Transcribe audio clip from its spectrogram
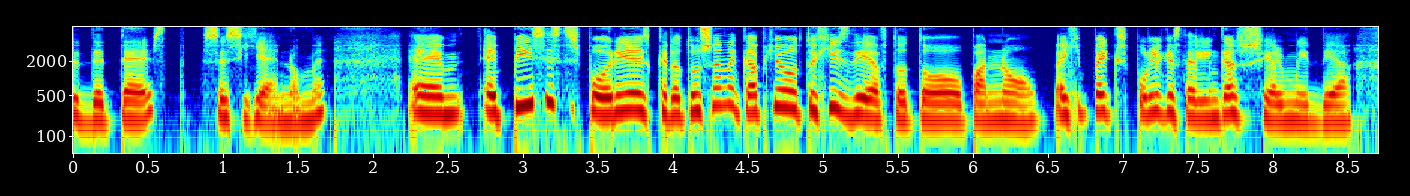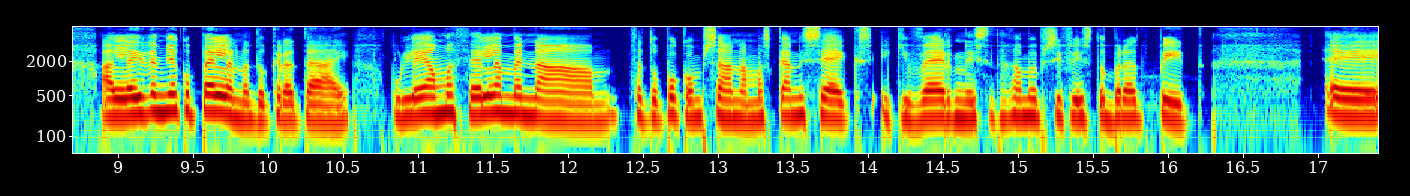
te déteste, σε συγχαίρομαι. Ε, Επίσης, στι πορείες κρατούσαν κάποιο. Το έχεις δει αυτό το πανό; Έχει παίξει πολύ και στα ελληνικά social media. Αλλά είδα μια κοπέλα να το κρατάει. Που λέει: Άμα θέλαμε να. Θα το πω κομψά, να μας κάνει σεξ η κυβέρνηση, θα είχαμε ψηφίσει τον Brad Pitt. Ε,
